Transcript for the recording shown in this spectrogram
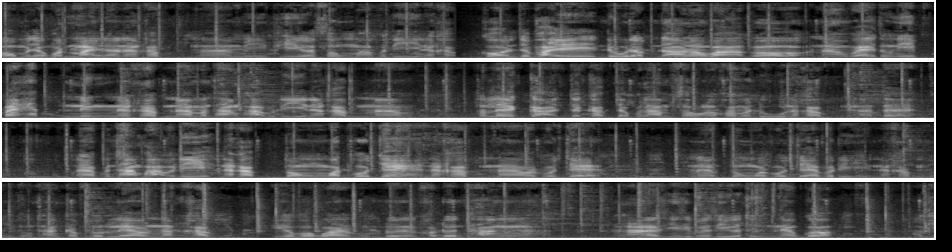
ออกมาจากวัดใหม่แล้วนะครับนะมีพี่ก็ส่งมาพอดีนะครับ ก่อนจะไปดูดับดาวนวะก็นะแวะตรงนี้แป๊บหนึ่งนะครับนะมันทางผ่านพอดีนะครับนะตอนแรกกะจะกลับจากพระรามสองแล้วค่อยมาดูนะครับนะแต่ นะเป็นทางผ่านพอดีนะครับ ตรงวัดโพแจ้นะครับนะวัดโพแจ้นะครับตรงวัดโพแจ้พอดีนะครับนี่ตรงทางกลับรถแล้วนะครับพี่เขาบอกว่าผมเดินเขาเดินทางห้านาทีสิบนาทีก็ถึงนะครับก็โอเค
